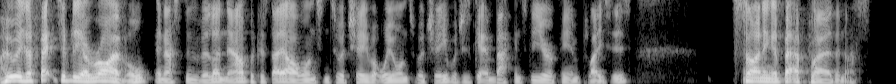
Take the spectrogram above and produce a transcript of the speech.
who is effectively a rival in Aston Villa now because they are wanting to achieve what we want to achieve, which is getting back into the European places signing a better player than us.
